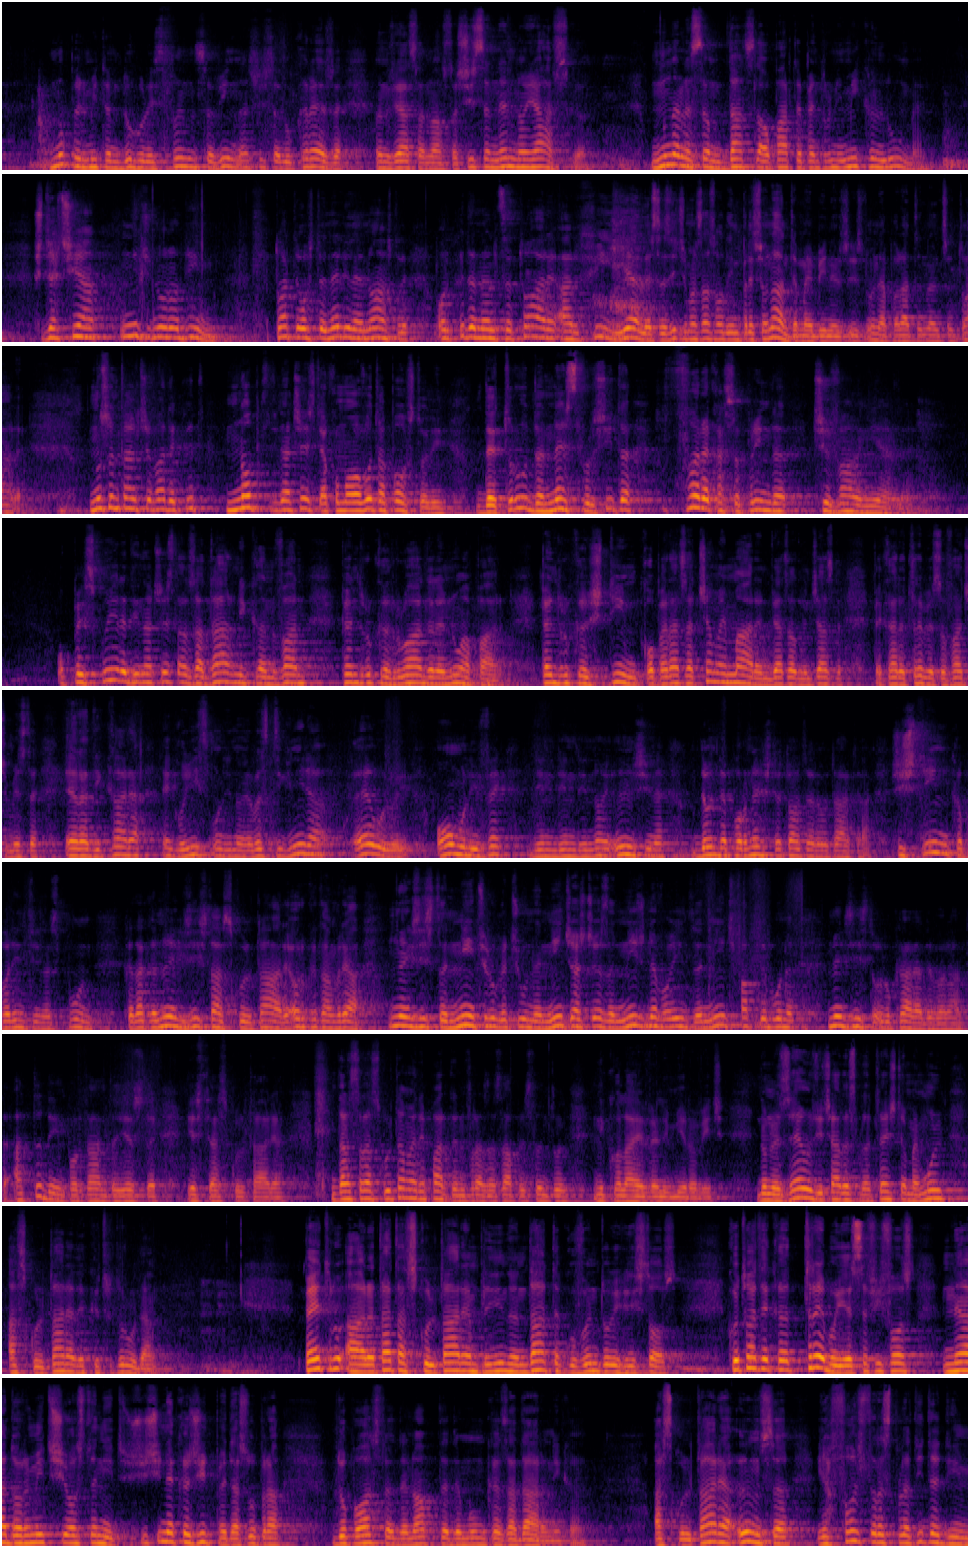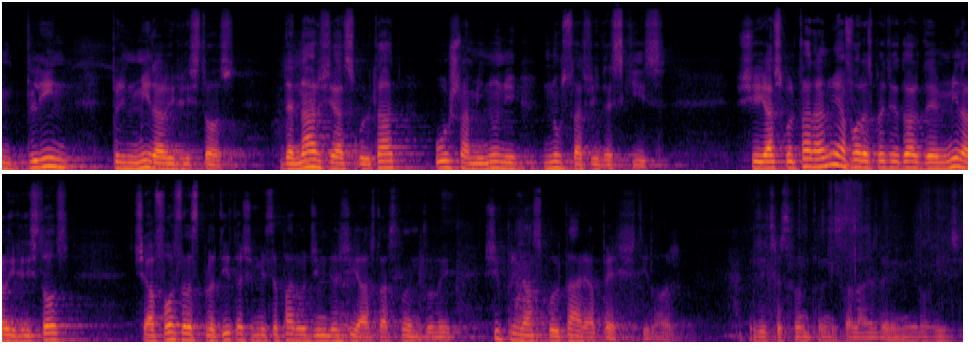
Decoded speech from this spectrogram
Nu permitem Duhului Sfânt să vină și să lucreze în viața noastră și să ne înnoiască. Nu ne lăsăm dați la o parte pentru nimic în lume. Și de aceea nici nu rodim. Toate ostenelile noastre, oricât de înălțătoare ar fi ele, să zicem asta, sau de impresionante, mai bine zis, nu neapărat înălțătoare, nu sunt altceva decât nopți din acestea, cum au avut apostolii, de trudă nesfârșită, fără ca să prindă ceva în ele. O pescuire din acesta zadarnică în van, pentru că roadele nu apar. Pentru că știm că operația cea mai mare în viața dumnezească pe care trebuie să o facem este eradicarea egoismului din noi, răstignirea eului, omului vechi din, din, din noi înșine, de unde pornește toată răutatea. Și știm că părinții ne spun că dacă nu există ascultare, oricât am vrea, nu există nici rugăciune, nici asceză, nici nevoință, nici fapte bune, nu există o lucrare adevărată. Atât de importantă este, este ascultarea. Dar să-l ascultăm mai departe în fraza sa pe Sfântul Nicolae Velimirovici. Dumnezeu, zicea, răsplătește mai mult ascultarea decât truda. Petru a arătat ascultare împlinind îndată cuvântul lui Hristos. Cu toate că trebuie să fi fost neadormit și ostenit și și necăjit pe deasupra după o astfel de noapte de muncă zadarnică. Ascultarea însă i-a fost răsplătită din plin prin mila lui Hristos. De n-ar fi ascultat, ușa minunii nu s-ar fi deschis. Și ascultarea nu i-a fost răsplătită doar de mila lui Hristos, ci a fost răsplătită și mi se pare o gingășie asta Sfântului și prin ascultarea peștilor, zice Sfântul Nicolae Velimirovici.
